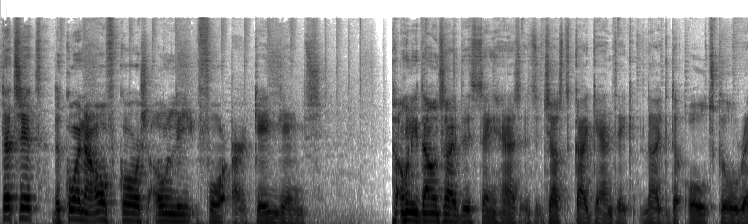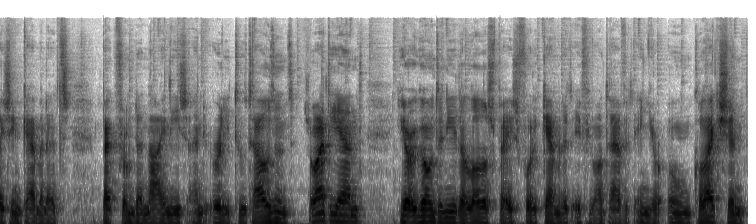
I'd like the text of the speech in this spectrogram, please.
That's it, the coin are of course only for arcade games. The only downside this thing has is just gigantic, like the old school racing cabinets back from the 90s and early 2000s. So at the end, you're going to need a lot of space for the cabinet if you want to have it in your own collection.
